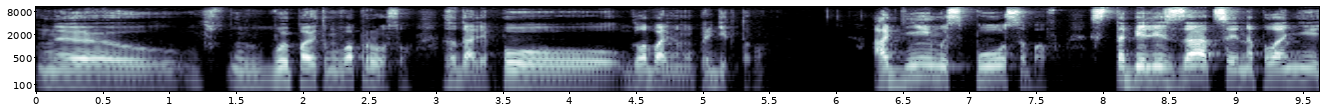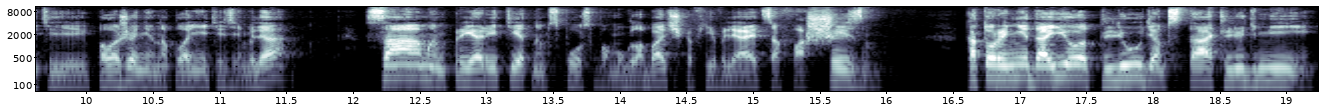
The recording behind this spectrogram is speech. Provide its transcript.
вы по этому вопросу задали по глобальному предиктору. Одним из способов стабилизации на планете, положения на планете Земля, самым приоритетным способом у глобальщиков является фашизм – который не дает людям стать людьми,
